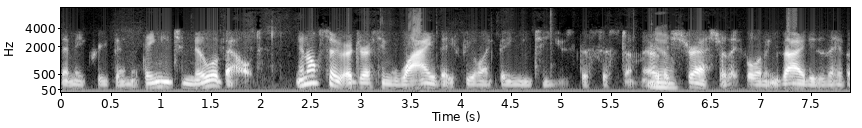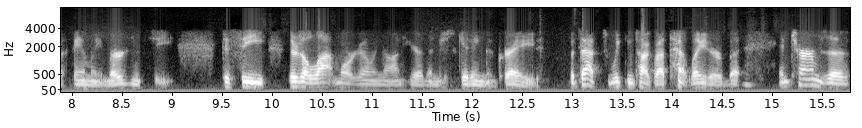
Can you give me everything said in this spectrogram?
that may creep in that they need to know about and also addressing why they feel like they need to use the system. Are yeah. they stressed? Are they full of anxiety? Do they have a family emergency? To see there's a lot more going on here than just getting a grade. But that's we can talk about that later. But in terms of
